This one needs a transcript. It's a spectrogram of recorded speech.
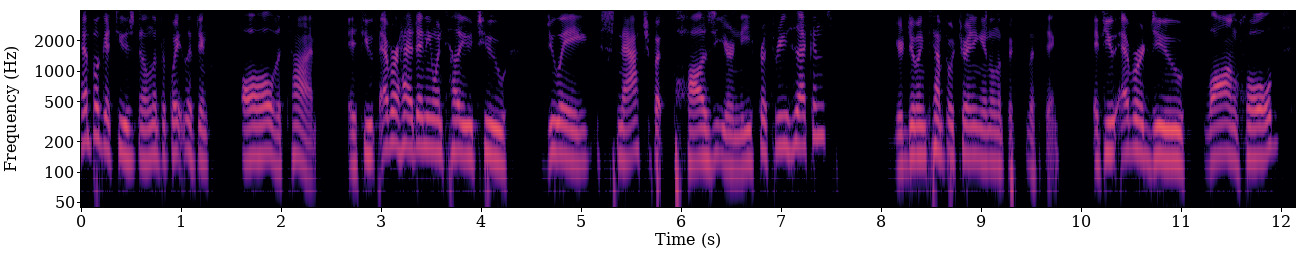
Tempo gets used in Olympic weightlifting all the time. If you've ever had anyone tell you to do a snatch but pause your knee for three seconds, you're doing tempo training in Olympic lifting. If you ever do long holds,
